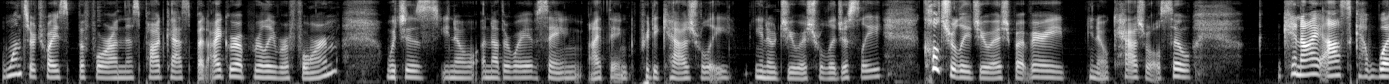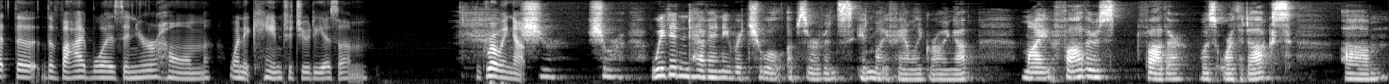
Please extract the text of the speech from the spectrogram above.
once or twice before on this podcast, but I grew up really reform, which is you know another way of saying I think pretty casually, you know, Jewish religiously, culturally Jewish, but very you know casual. So can I ask what the, the vibe was in your home when it came to Judaism? growing up? Sure, sure. We didn't have any ritual observance in my family growing up. My father's father was Orthodox, um,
